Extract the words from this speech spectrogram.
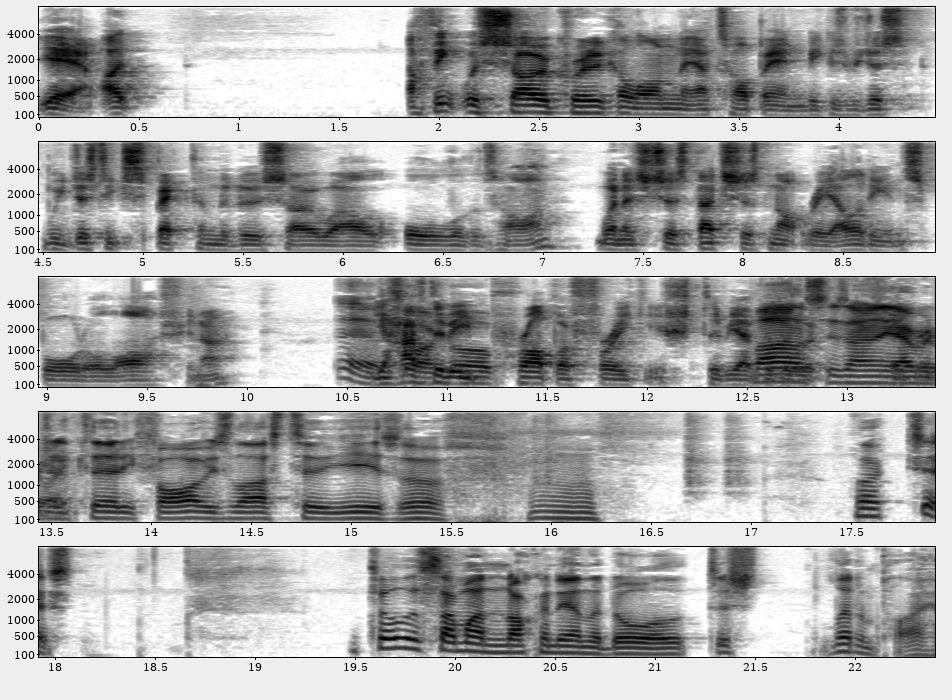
yeah, I I think we're so critical on our top end because we just we just expect them to do so well all of the time. When it's just that's just not reality in sport or life, you know. Yeah, you have like, to be oh, proper freakish to be able to do it. is only averaging week. 35 his last two years. Oh, mm. Like, just until there's someone knocking down the door, just let him play,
